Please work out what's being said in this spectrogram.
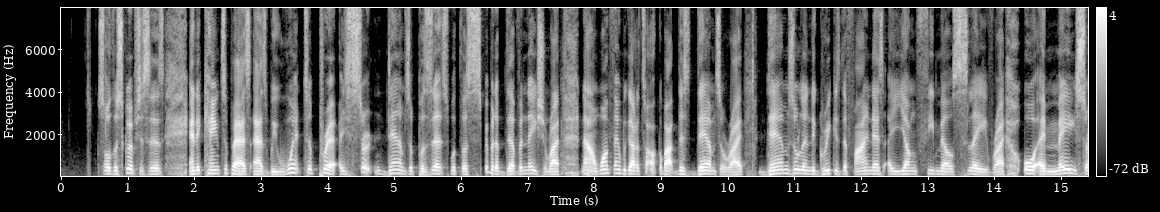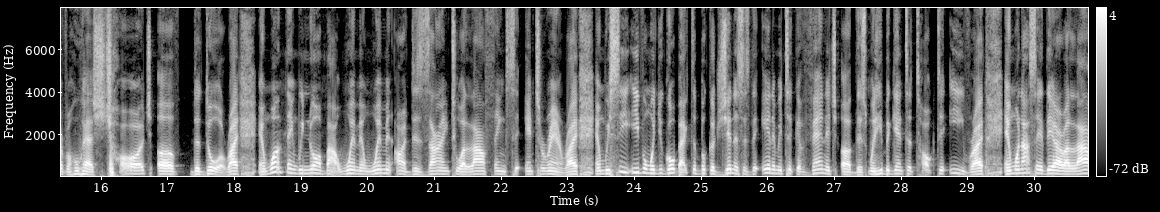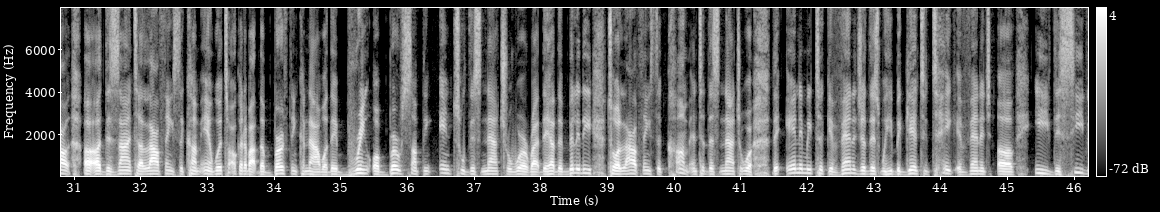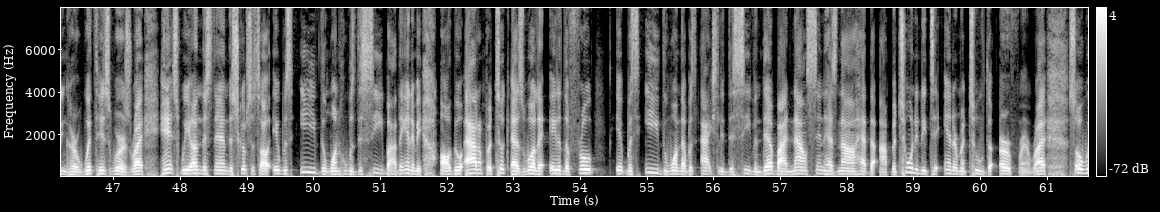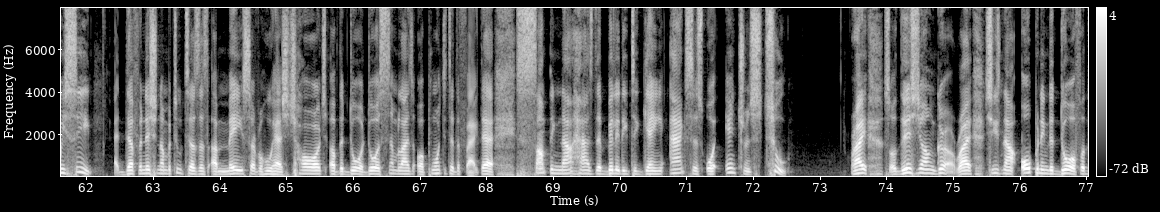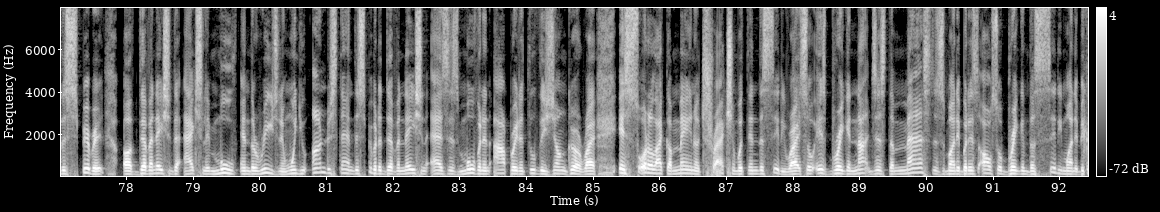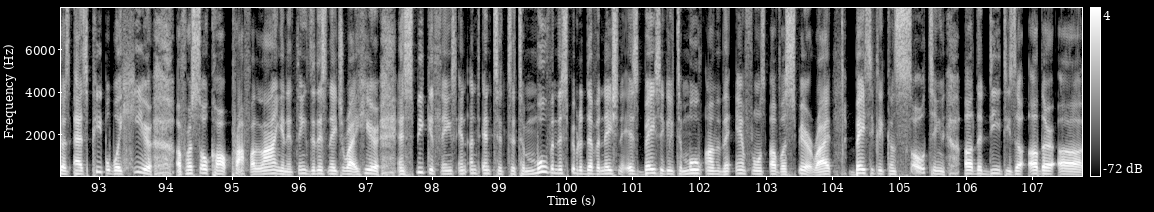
So the scripture says, and it came to pass as we went to prayer, a certain damsel possessed with the spirit of divination, right? Now, one thing we got to talk about this damsel, right? Damsel in the Greek is defined as a young female slave, right? Or a maid servant who has charge of the door, right? And one thing we know about women, women are designed to allow things to enter in, right? And we see even when you go back to book of Genesis, the enemy took advantage of this when he began to talk to Eve, right? And when I say they are allowed, uh, uh, designed to allow things to come in, we're talking about the birthing canal where they bring or birth something into this natural world, right? They have the ability to allow things to come into this natural world. The enemy took advantage of this when he began to take advantage of Eve, deceiving her with his words, right? Hence, we understand the scripture saw it was Eve, the one who was deceived by the enemy. Although Adam partook as well and ate of the fruit, it was Eve, the one that was actually deceiving. Thereby, now sin has now had the opportunity to enter into the earth realm, right? So we see uh, Definition number two tells us a maid servant who has charge of the door. Door symbolizes or pointed to the fact that something now has the ability to gain access or entrance to right? So this young girl, right? She's now opening the door for the spirit of divination to actually move in the region. And when you understand the spirit of divination as it's moving and operating through this young girl, right? It's sort of like a main attraction within the city, right? So it's bringing not just the master's money, but it's also bringing the city money because as people will hear of her so-called prophet lying and things of this nature right here and speaking things and, and, and to, to, to move in the spirit of divination is basically to move under the influence of a spirit, right? Basically consulting other deities or other uh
